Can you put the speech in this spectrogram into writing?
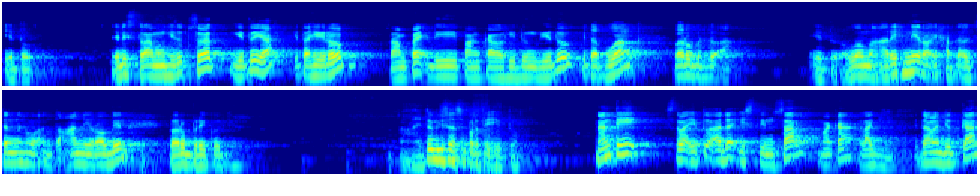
itu. Jadi setelah menghirup set gitu ya kita hirup sampai di pangkal hidung gitu kita buang baru berdoa. Itu Allah ma'arihni raihatal jannah wa anta anni robin baru berikutnya. Nah itu bisa seperti itu. Nanti setelah itu ada istinsar maka lagi. Kita lanjutkan.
